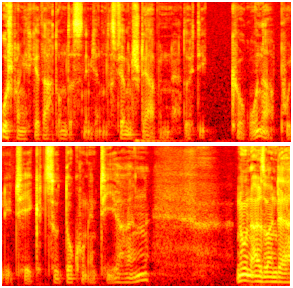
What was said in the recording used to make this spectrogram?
Ursprünglich gedacht, um das, nämlich um das Firmensterben durch die Corona-Politik zu dokumentieren. Nun also in der,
